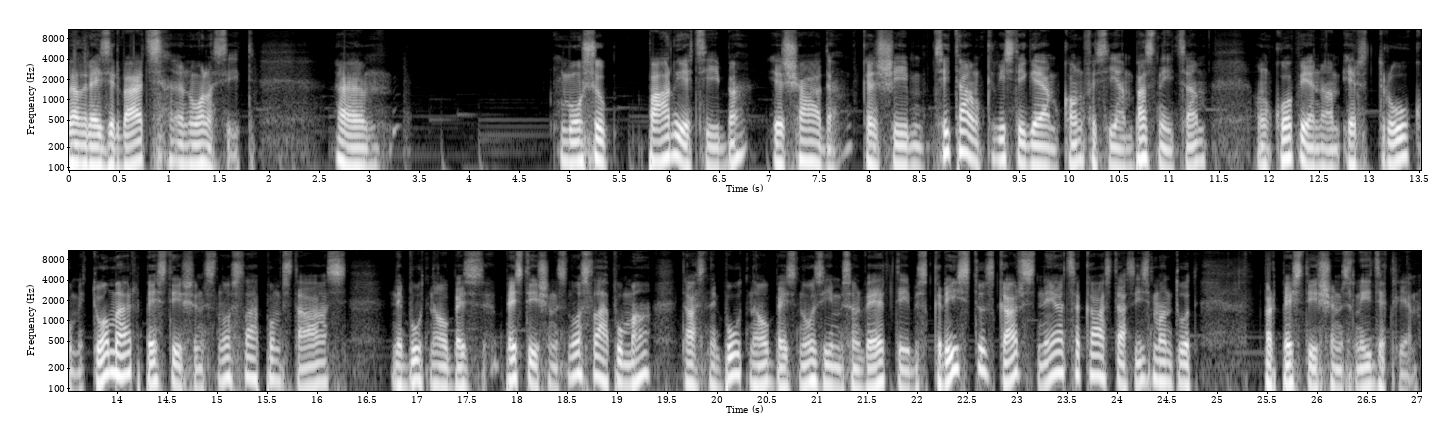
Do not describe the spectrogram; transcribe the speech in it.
vēlreiz ir vērts nolasīt. Mūsu pārliecība ir šāda, ka šīm citām kristīgajām konfesijām, baznīcām un kopienām ir trūkumi. Tomēr pestīšanas noslēpums tās nebūtu nav bez pestīšanas noslēpumā, tās nebūtu nav bez nozīmes un vērtības. Kristus gars neatsakās tās izmantot par pestīšanas līdzekļiem.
